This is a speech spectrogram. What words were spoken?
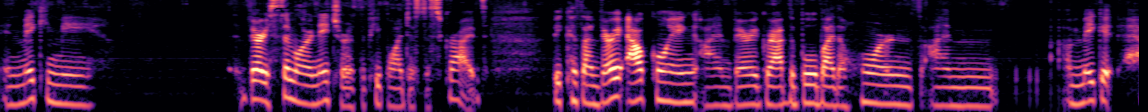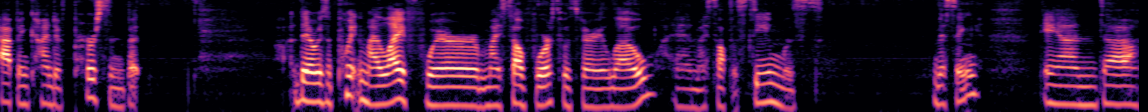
in making me very similar in nature as the people I just described. Because I'm very outgoing, I'm very grab the bull by the horns, I'm a make it happen kind of person, but there was a point in my life where my self worth was very low and my self esteem was missing. And uh,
